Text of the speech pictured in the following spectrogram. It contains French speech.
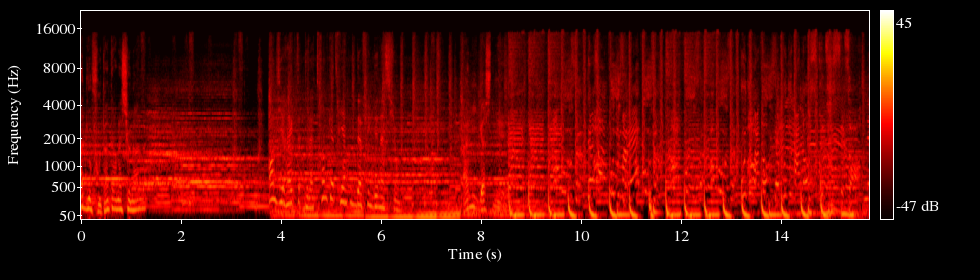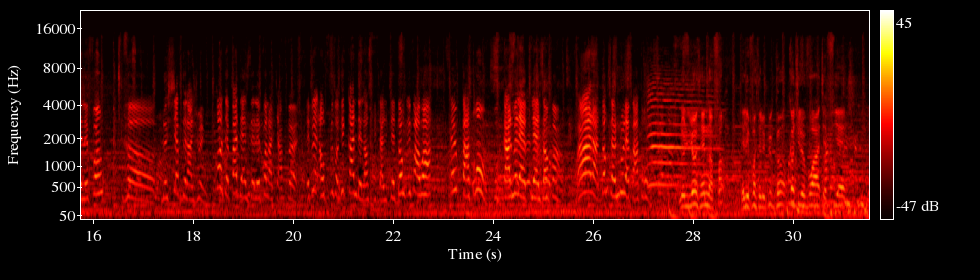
Radio Foot International. En direct de la 34e Coupe d'Afrique des Nations. Annie Gasnier. L'éléphant, euh, le chef de la jungle. Quand on n'est pas des éléphants, là, tu as peur. Et puis en plus, on dit canne de l'hospitalité. Donc il faut avoir un patron pour calmer les, les enfants. Voilà, donc c'est nous les patrons. Le lion, c'est un enfant. L'éléphant, c'est le plus grand. Quand tu le vois, tu es fier.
